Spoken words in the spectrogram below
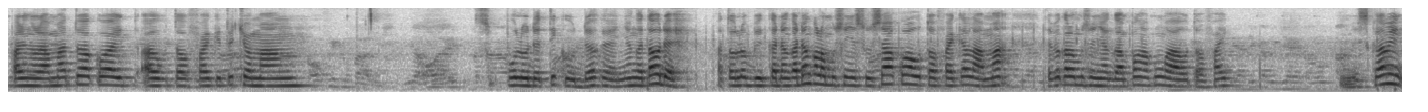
paling lama tuh aku auto fight itu cuma 10 detik udah kayaknya. Nggak tahu deh. Atau lebih. Kadang-kadang kalau musuhnya susah aku auto fightnya lama. Tapi kalau musuhnya gampang aku nggak auto fight Miss coming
